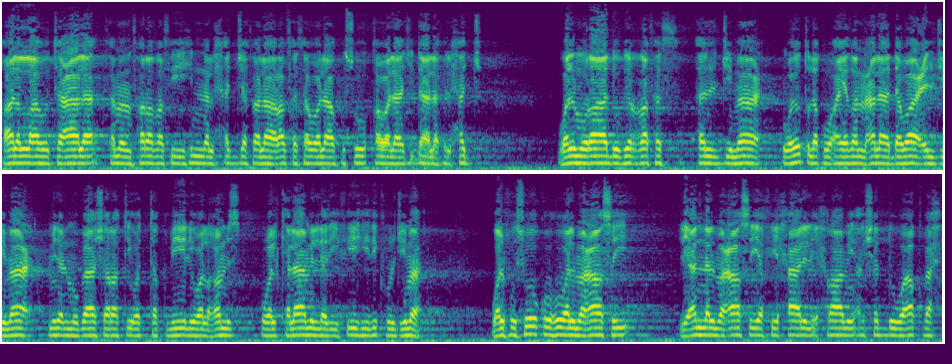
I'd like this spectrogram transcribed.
قال الله تعالى فمن فرض فيهن الحج فلا رفث ولا فسوق ولا جدال في الحج والمراد بالرفث الجماع ويطلق أيضا على دواعي الجماع من المباشرة والتقبيل والغمز والكلام الذي فيه ذكر الجماع. والفسوق هو المعاصي لأن المعاصي في حال الإحرام أشد وأقبح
